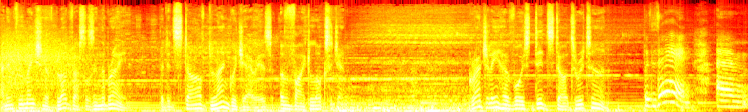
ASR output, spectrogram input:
an inflammation of blood vessels in the brain that had starved language areas of vital oxygen. Gradually, her voice did start to return. But then, um,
